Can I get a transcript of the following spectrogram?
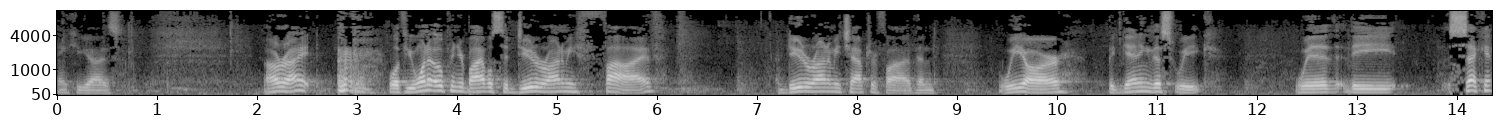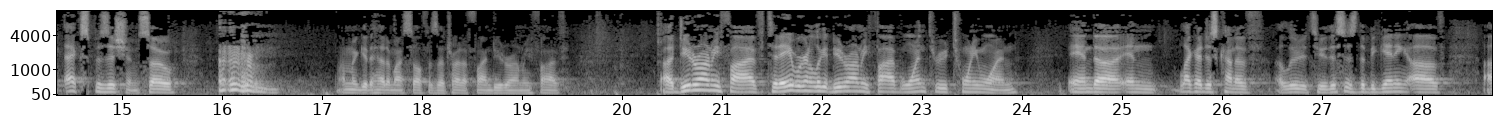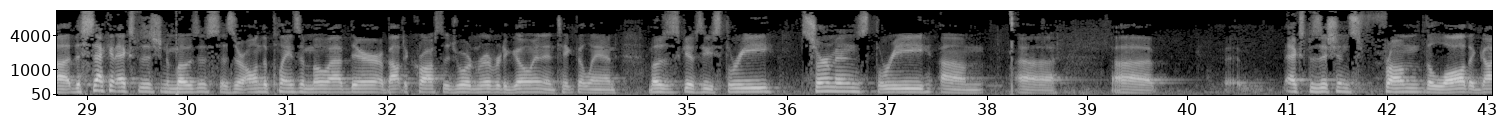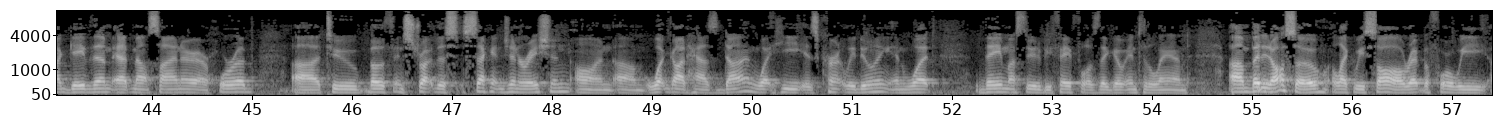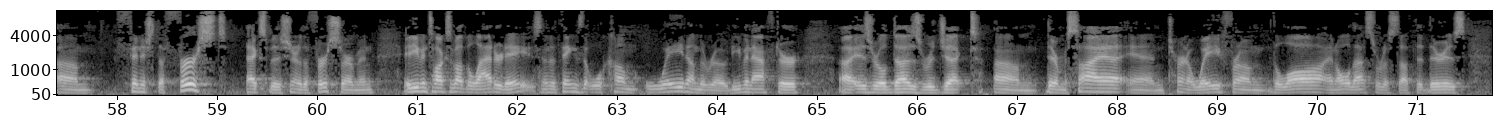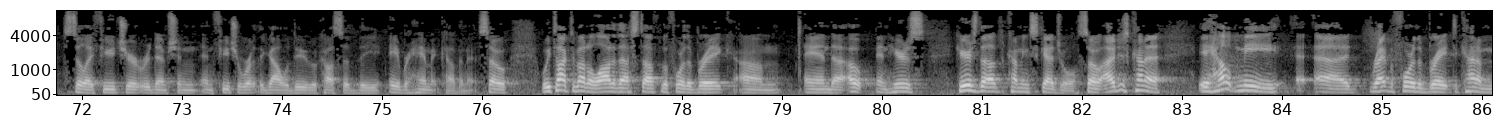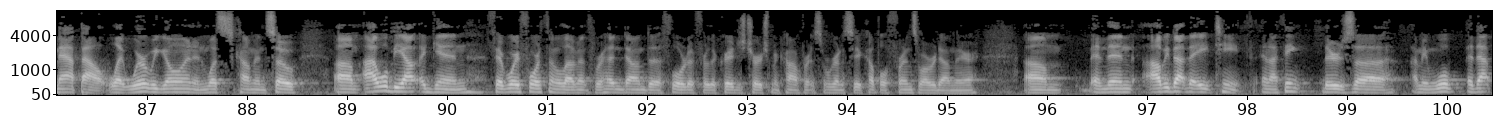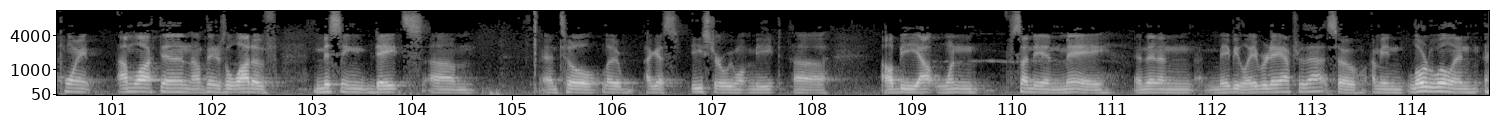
Thank you, guys. All right. well, if you want to open your Bibles to Deuteronomy 5, Deuteronomy chapter 5, and we are beginning this week with the second exposition. So I'm going to get ahead of myself as I try to find Deuteronomy 5. Uh, Deuteronomy 5. Today we're going to look at Deuteronomy 5, 1 through 21. And, uh, and like I just kind of alluded to, this is the beginning of uh, the second exposition of Moses, as they're on the plains of Moab there, about to cross the Jordan River to go in and take the land, Moses gives these three sermons, three um, uh, uh, expositions from the law that God gave them at Mount Sinai or Horeb. Uh, to both instruct this second generation on um, what God has done, what He is currently doing, and what they must do to be faithful as they go into the land. Um, but it also, like we saw right before we um, finished the first exposition or the first sermon, it even talks about the latter days and the things that will come way down the road, even after uh, Israel does reject um, their Messiah and turn away from the law and all that sort of stuff, that there is still a future redemption and future work that God will do because of the Abrahamic covenant. So we talked about a lot of that stuff before the break. Um, and uh, oh, and here's here's the upcoming schedule. So I just kind of it helped me uh, right before the break to kind of map out like where are we going and what's coming. So um, I will be out again February 4th and 11th. We're heading down to Florida for the Courageous Churchman Conference, we're going to see a couple of friends while we're down there. Um, and then I'll be back the 18th. And I think there's, uh, I mean, we'll at that point I'm locked in. I don't think there's a lot of missing dates um, until I guess Easter. We won't meet. Uh, I'll be out one Sunday in May, and then maybe Labor Day after that. So, I mean, Lord willing,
